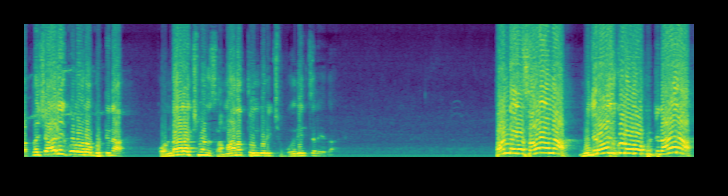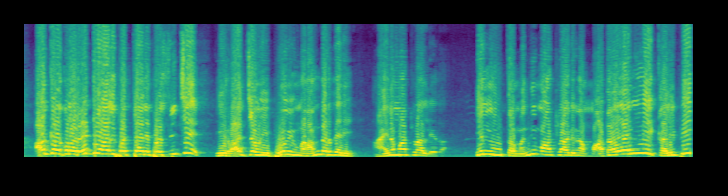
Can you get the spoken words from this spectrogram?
పద్మశాలి కులంలో పుట్టిన కొండా లక్ష్మణ్ సమానత్వం గురించి బోధించలేదా? పండగ సాయన్న ముదిరాజు కులంలో పుట్టిన ఆయన అగ్రకుల రెడ్డి ఆధిపత్యాన్ని ప్రశ్నించి ఈ రాజ్యం ఈ భూమి మనందరిదని ఆయన మాట్లాడలేదా? ఇంతమంది మాట్లాడిన మాటలన్నీ కలిపి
